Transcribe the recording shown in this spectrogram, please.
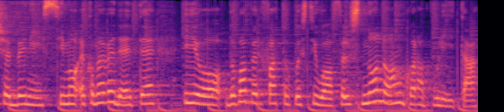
pulisce benissimo e come vedete io dopo aver fatto questi waffles non l'ho ancora pulita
